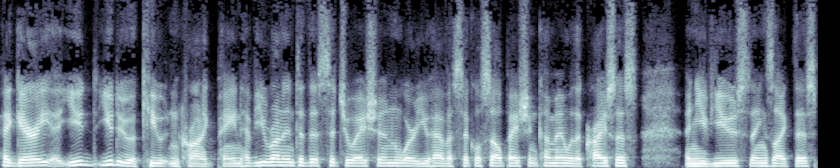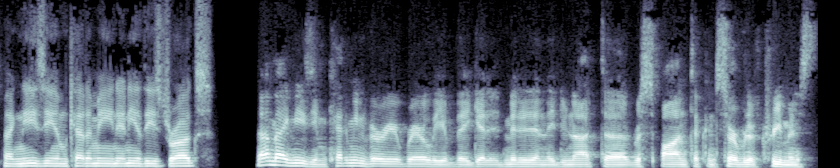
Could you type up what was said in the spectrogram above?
Hey Gary, you you do acute and chronic pain. Have you run into this situation where you have a sickle cell patient come in with a crisis, and you've used things like this, magnesium, ketamine, any of these drugs? Not magnesium, ketamine. Very rarely, if they get admitted and they do not uh, respond to conservative treatments.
